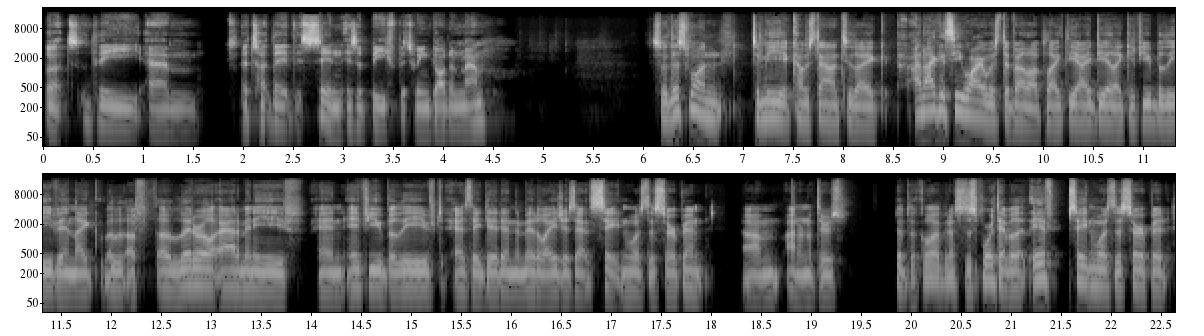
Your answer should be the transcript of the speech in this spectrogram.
But the um, the, the sin is a beef between God and man. So this one, to me, it comes down to like, and I can see why it was developed. Like the idea, like if you believe in like a, a, literal Adam and Eve, and if you believed, as they did in the Middle Ages, that Satan was the serpent. Um, I don't know if there's biblical evidence to support that, but if Satan was the serpent,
